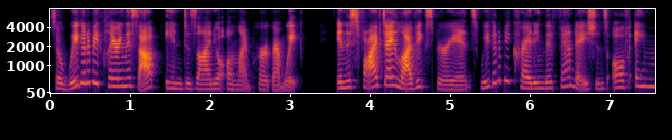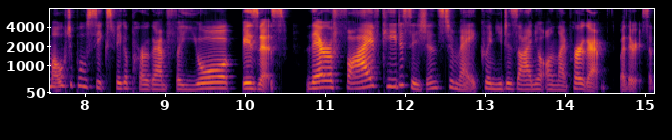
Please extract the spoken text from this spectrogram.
So, we're going to be clearing this up in Design Your Online Program Week. In this five day live experience, we're going to be creating the foundations of a multiple six figure program for your business. There are five key decisions to make when you design your online program, whether it's a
